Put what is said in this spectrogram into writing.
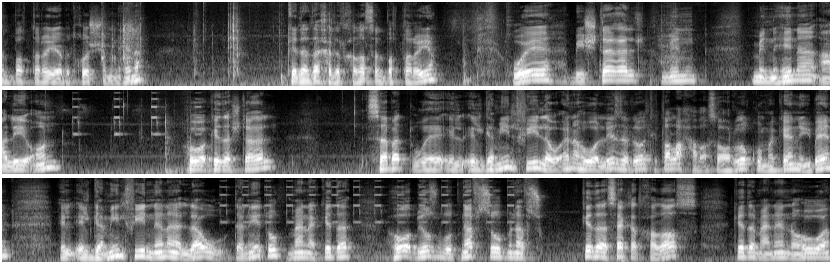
البطارية بتخش من هنا. كده دخلت خلاص البطارية. وبيشتغل من من هنا عليه اون هو كده اشتغل. ثبت. والجميل فيه لو أنا هو الليزر دلوقتي طلع هبقى أصور لكم مكانه يبان. ال- الجميل فيه إن أنا لو تنيته معنى كده هو بيظبط نفسه بنفسه. كده سكت خلاص. كده معناه إن هو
